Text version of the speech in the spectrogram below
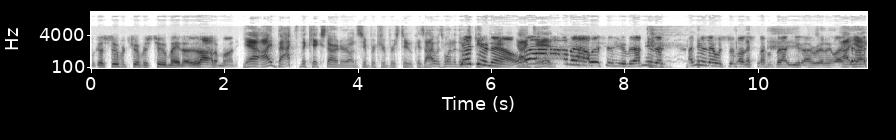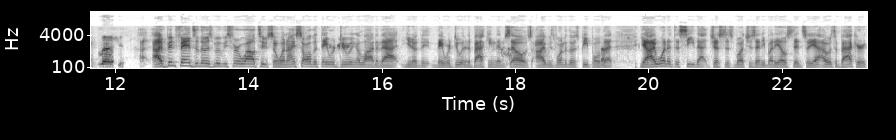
because Super Troopers 2 made a lot of money. Yeah, I backed the Kickstarter on Super Troopers 2 because I was one of those. Did you now? I did. Oh, now listen to you, man. I knew that. I knew there was some other stuff about you I really liked. Uh, yeah. God bless you. I've been fans of those movies for a while too. So when I saw that they were doing a lot of that, you know, they, they were doing the backing themselves. I was one of those people that, yeah, I wanted to see that just as much as anybody else did. So yeah, I was a backer of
